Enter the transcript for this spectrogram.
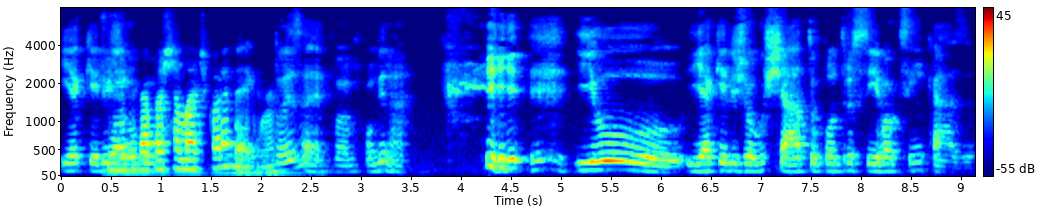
E aquele e é jogo. dá pra chamar de quarterback, né? Pois é, vamos combinar. e, e, o, e aquele jogo chato contra o Seahawks em casa.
